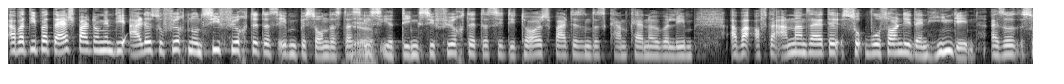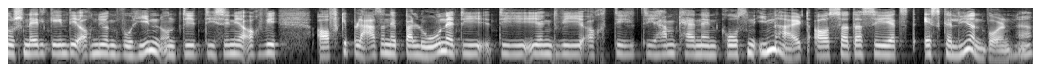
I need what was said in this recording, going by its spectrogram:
aber die Parteispaltungen, die alle so fürchten, und sie fürchtet das eben besonders, das ja. ist ihr Ding. Sie fürchtet, dass sie die Tore spaltet und das kann keiner überleben. Aber auf der anderen Seite, so, wo sollen die denn hingehen? Also so schnell gehen die auch nirgendwo hin und die, die sind ja auch wie aufgeblasene Ballone, die, die irgendwie auch, die, die haben keinen großen Inhalt, außer dass sie jetzt eskalieren wollen. Ja.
